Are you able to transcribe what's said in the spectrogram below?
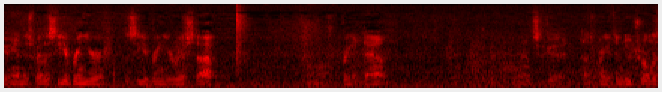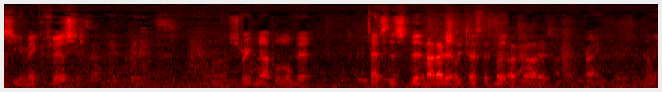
your hand this way. Let's see you bring your, let's see you bring your wrist up. Bring it down. That's good. Let's bring it to neutral. Let's see you make a fist. Uh, Straighten up a little bit. That's this, the. Not the- actually tested, but I've got it. Right. Let me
